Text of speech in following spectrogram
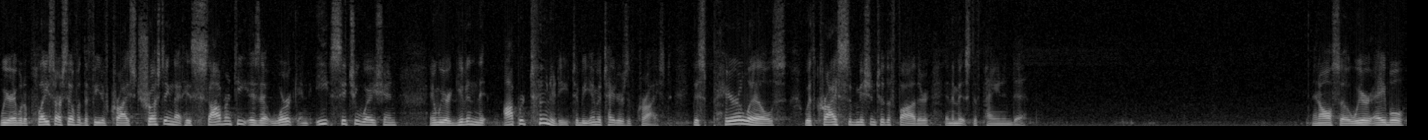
we are able to place ourselves at the feet of Christ, trusting that His sovereignty is at work in each situation, and we are given the opportunity to be imitators of Christ. This parallels with Christ's submission to the Father in the midst of pain and death. And also, we are able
